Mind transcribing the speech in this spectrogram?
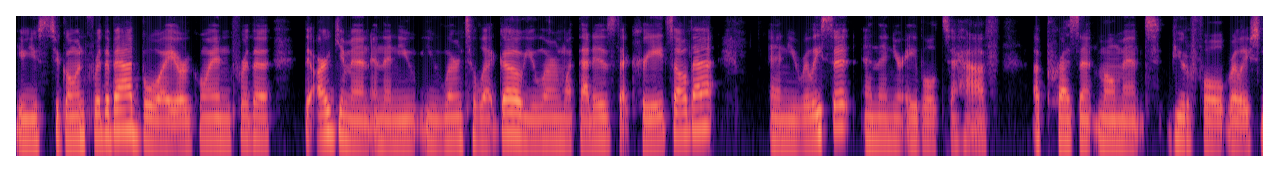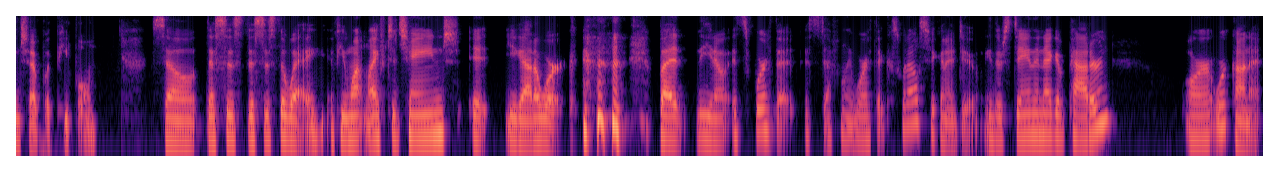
you're used to going for the bad boy or going for the the argument and then you you learn to let go you learn what that is that creates all that and you release it and then you're able to have a present moment beautiful relationship with people. So this is this is the way. If you want life to change it you got to work. But you know it's worth it. It's definitely worth it because what else are you going to do? Either stay in the negative pattern or work on it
